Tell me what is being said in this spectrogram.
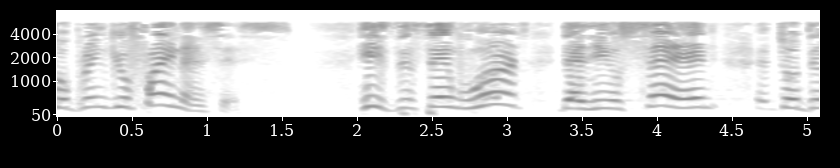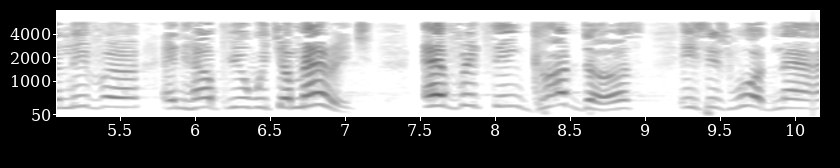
to bring you finances. He's the same word that He'll send to deliver and help you with your marriage. Everything God does is His word. Now,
